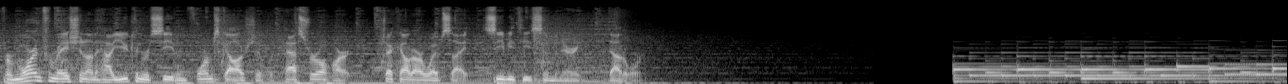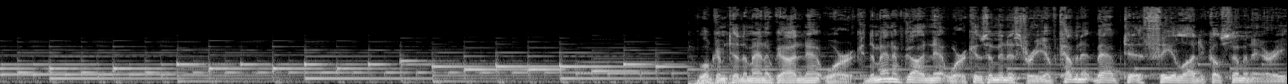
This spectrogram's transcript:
For more information on how you can receive informed scholarship with pastoral heart, check out our website, cbtseminary.org. Welcome to the Man of God Network. The Man of God Network is a ministry of Covenant Baptist Theological Seminary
